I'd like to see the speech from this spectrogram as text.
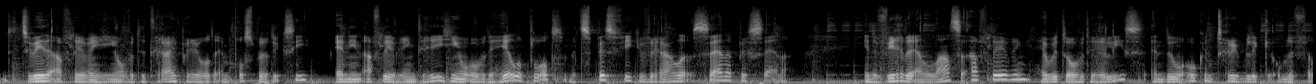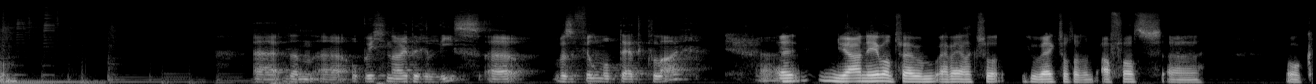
De tweede aflevering ging over de draaiperiode en postproductie. En in aflevering 3 gingen we over de hele plot met specifieke verhalen scène per scène. In de vierde en laatste aflevering hebben we het over de release en doen we ook een terugblik op de film. Uh, dan uh, op weg naar de release, uh, was de film op tijd klaar? ja, nee, want we hebben, we eigenlijk zo gewerkt tot dat het af was. ook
